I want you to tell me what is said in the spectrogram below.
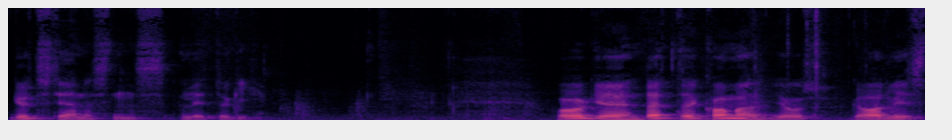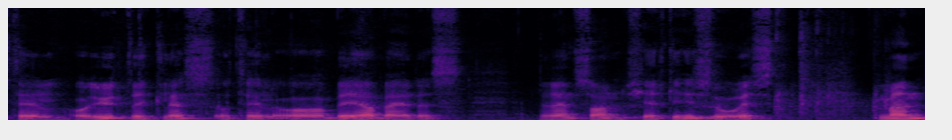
gudstjenestens liturgi. Og eh, dette kommer jo gradvis til å utvikles og til å bearbeides rent sånn kirkehistorisk. Men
